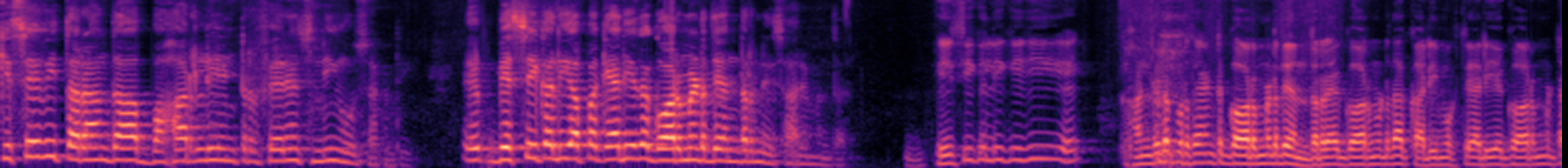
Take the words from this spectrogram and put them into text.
ਕਿਸੇ ਵੀ ਤਰ੍ਹਾਂ ਦਾ ਬਾਹਰਲੀ ਇੰਟਰਫੇਰੈਂਸ ਨਹੀਂ ਹੋ ਸਕਦੀ। ਇਹ ਬੇਸਿਕਲੀ ਆਪਾਂ ਕਹਿ ਦਈਏ ਤਾਂ ਗਵਰਨਮੈਂਟ ਦੇ ਅੰਦਰ ਨੇ ਸਾਰੇ ਮੰਦਰ। ਬੇਸਿਕਲੀ ਕੀ ਜੀ ਇਹ 100% ਗਵਰਨਮੈਂਟ ਦੇ ਅੰਦਰ ਹੈ। ਗਵਰਨਮੈਂਟ ਦਾ ਕਾਰੀ ਮੁਖਤਿਆਰੀ ਹੈ। ਗਵਰਨਮੈਂਟ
